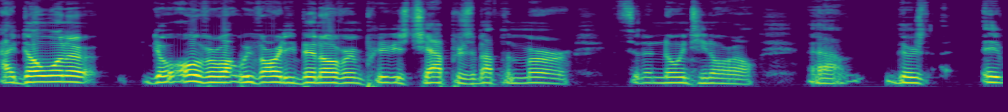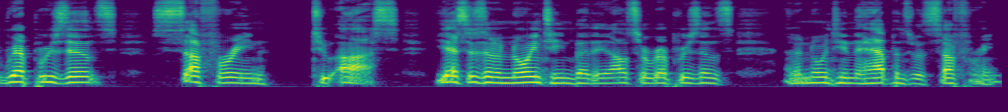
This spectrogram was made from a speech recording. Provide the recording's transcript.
I don't want to go over what we've already been over in previous chapters about the myrrh. It's an anointing oil. Uh, there's, it represents suffering to us. Yes, there's an anointing, but it also represents an anointing that happens with suffering.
